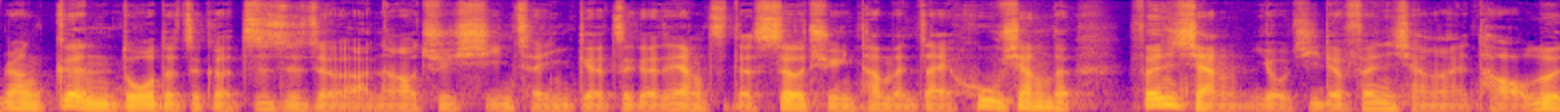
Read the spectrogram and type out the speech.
让更多的这个支持者啊，然后去形成一个这个这样子的社群，他们在互相的分享、有机的分享来讨论，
